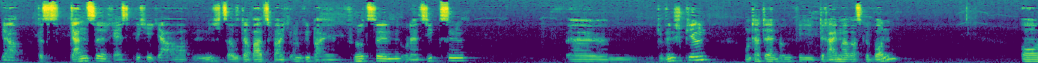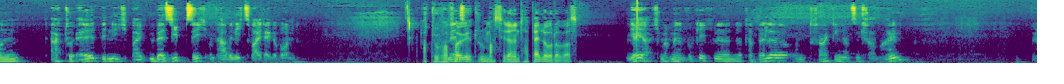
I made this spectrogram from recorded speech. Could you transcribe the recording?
ja, das ganze restliche Jahr nichts. Also da war, war ich irgendwie bei 14 oder 17 ähm, Gewinnspielen und hatte dann irgendwie dreimal was gewonnen. Und aktuell bin ich bei über 70 und habe nichts weiter gewonnen. Ach, du verfolge, du machst hier dann eine Tabelle oder was? Ja, ja, ich mache mir dann wirklich eine, eine Tabelle und trage den ganzen Kram ein.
